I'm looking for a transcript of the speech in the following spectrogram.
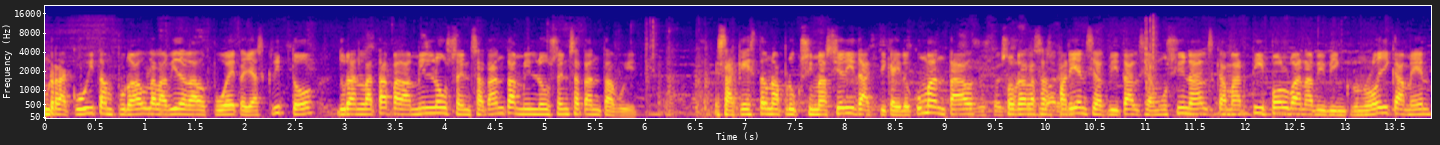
Un recull temporal de la vida del poeta i escriptor durant l'etapa de 1970-1978. És aquesta una aproximació didàctica i documental sobre les experiències vitals i emocionals que Martí i Pol van a vivint cronològicament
